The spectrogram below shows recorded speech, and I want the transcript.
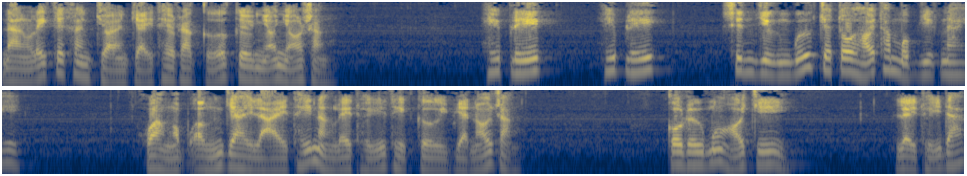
nàng lấy cái khăn choàng chạy theo ra cửa kêu nhỏ nhỏ rằng, hiệp liệt hiệp liệt, xin dừng bước cho tôi hỏi thăm một việc này hoàng ngọc ẩn dài lại thấy nàng lệ thủy thì cười và nói rằng, cô đương muốn hỏi chi? Lệ thủy đáp,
